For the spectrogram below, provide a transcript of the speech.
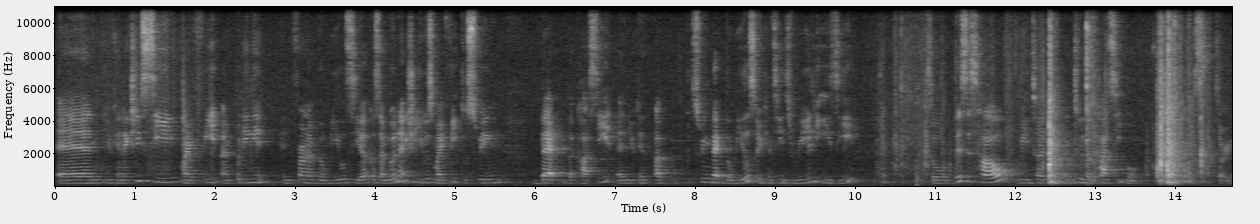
And you can actually see my feet. I'm putting it in front of the wheels here because I'm going to actually use my feet to swing back the car seat and you can uh, swing back the wheels so you can see it's really easy. So this is how we turn it into the car seat mode. Oops, sorry.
